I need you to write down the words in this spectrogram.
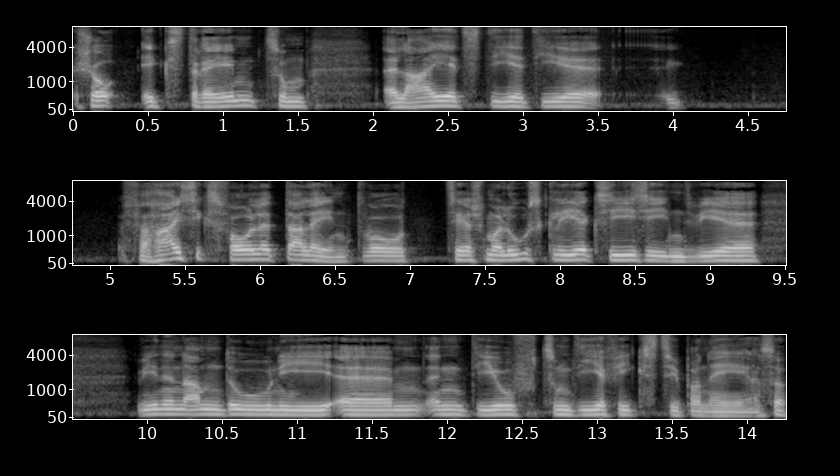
schon extrem, zum allein jetzt die, die verheißungsvollen Talente, die zuerst mal ausgeliehen sind, wie, wie einen Amduni, ähm, einen Diouf zum Diefix zu übernehmen. Also,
